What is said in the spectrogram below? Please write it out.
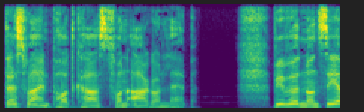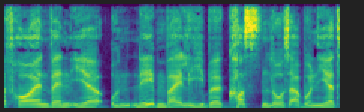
Das war ein Podcast von Argon Lab. Wir würden uns sehr freuen, wenn ihr und nebenbei Liebe kostenlos abonniert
